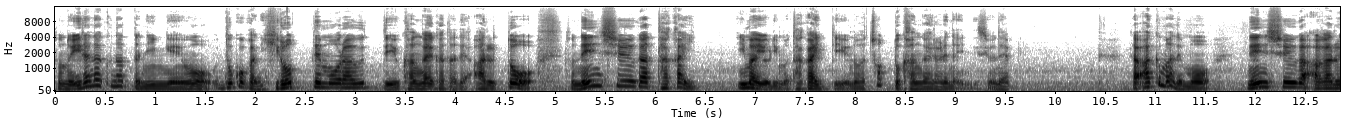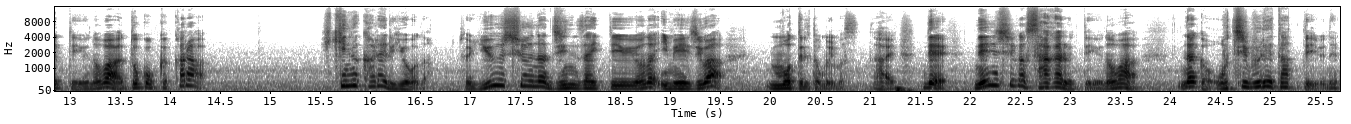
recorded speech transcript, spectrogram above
そのいらなくなった人間をどこかに拾ってもらうっていう考え方であるとその年収が高い今よりも高いっていうのはちょっと考えられないんですよね。あくまでも年収が上がるっていうのはどこかから引き抜かれるようなそう優秀な人材っていうようなイメージは持ってると思います。はい、で年収が下がるっていうのはなんか落ちぶれたっていうね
